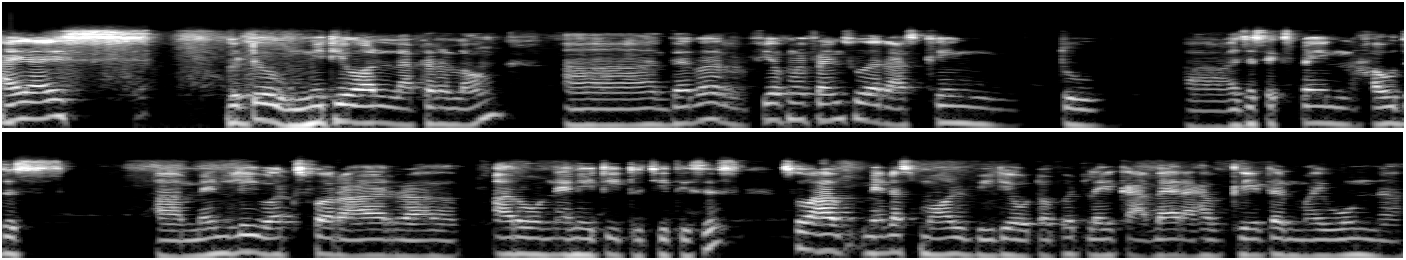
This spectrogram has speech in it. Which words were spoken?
Hi guys, good to meet you all after a long. Uh, there were a few of my friends who were asking to uh, just explain how this uh, mainly works for our uh, our own NIT Trichy thesis. So I have made a small video out of it, like uh, where I have created my own uh,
